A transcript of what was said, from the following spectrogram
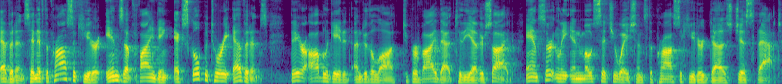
evidence. And if the prosecutor ends up finding exculpatory evidence, they are obligated under the law to provide that to the other side. And certainly in most situations, the prosecutor does just that.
